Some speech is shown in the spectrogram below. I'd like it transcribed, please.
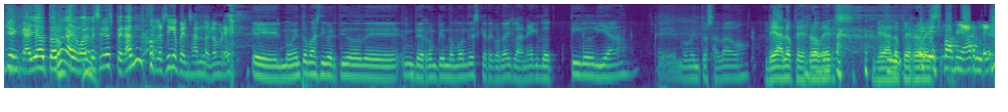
Quien calla otorga, igual me sigue esperando. Se lo sigue pensando el hombre. Eh, el momento más divertido de, de Rompiendo Moldes, que recordáis, la anécdotilia, eh, el momento salado. Vea López Roberts. Vea López Es Roberts. spamearle.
